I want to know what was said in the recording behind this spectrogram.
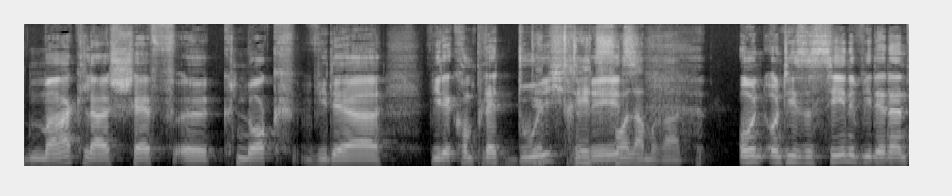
Maklerchef äh, Knock, wie der, wie der komplett durchdreht. dreht voll am Rad. Und, und diese Szene, wie der dann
